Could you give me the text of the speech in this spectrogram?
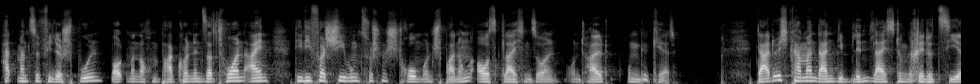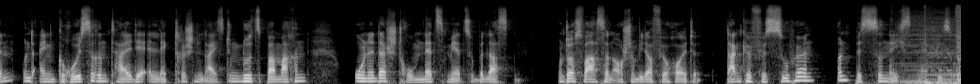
hat man zu viele Spulen, baut man noch ein paar Kondensatoren ein, die die Verschiebung zwischen Strom und Spannung ausgleichen sollen und halt umgekehrt. Dadurch kann man dann die Blindleistung reduzieren und einen größeren Teil der elektrischen Leistung nutzbar machen, ohne das Stromnetz mehr zu belasten. Und das war's dann auch schon wieder für heute. Danke fürs Zuhören und bis zur nächsten Episode.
